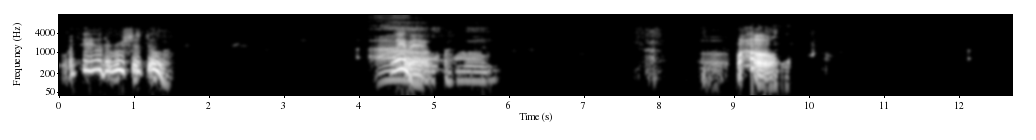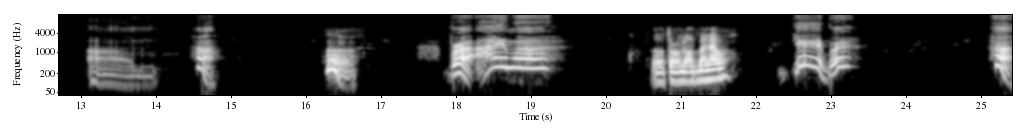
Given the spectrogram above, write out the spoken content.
what the hell did Roosh just do? Wait a minute. Um, oh, Whoa. um, huh, Huh. bruh. I am uh, A little thrown off by that one. Yeah, bruh. Huh.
